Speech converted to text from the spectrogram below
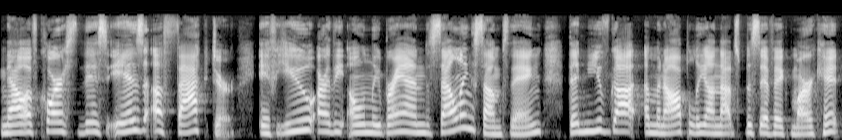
Now, of course, this is a factor. If you are the only brand selling something, then you've got a monopoly on that specific market,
